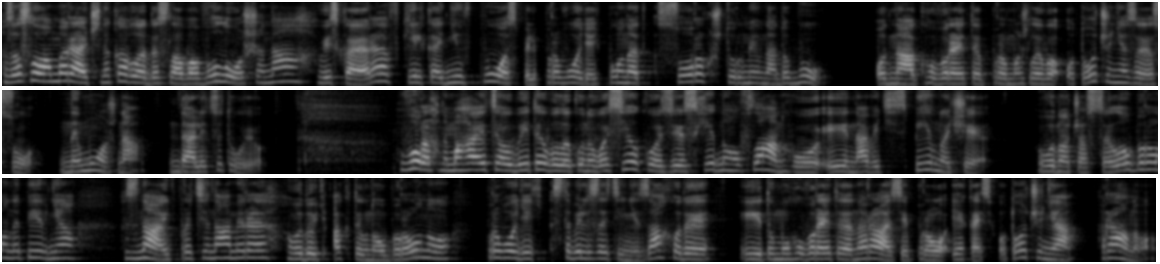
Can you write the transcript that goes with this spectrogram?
За словами речника Владислава Волошина, війська РФ кілька днів поспіль проводять понад 40 штурмів на добу. Однак говорити про можливе оточення ЗСУ не можна. Далі цитую. Ворог намагається обійти велику новосілку зі східного флангу і навіть з півночі. Водночас сили оборони півдня знають про ці наміри, ведуть активну оборону, проводять стабілізаційні заходи, і тому говорити наразі про якесь оточення рано.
